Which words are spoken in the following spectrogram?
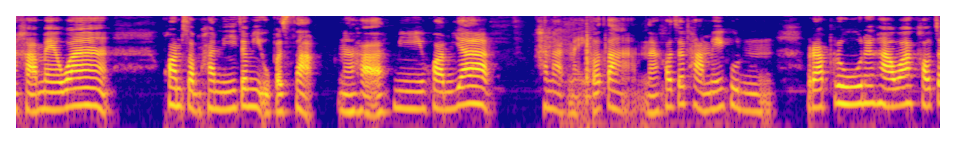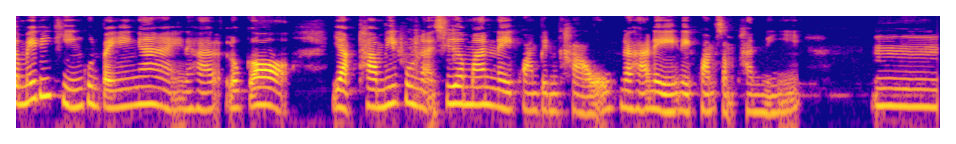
นะคะ แม้ว่าความสัมพันธ์นี้จะมีอุปสรรคนะคะ มีความยาก ขนาดไหนก็ตามนะเขาจะทำให้คุณรับรู้นะคะว่าเขาจะไม่ได้ทิ้งคุณไปง่าย ๆนะคะ แล้วก็อยากทำให้คุณนะเชื่อมั่นในความเป็นเขานะคะ ในในความสัมพันธ์นี้ อืม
